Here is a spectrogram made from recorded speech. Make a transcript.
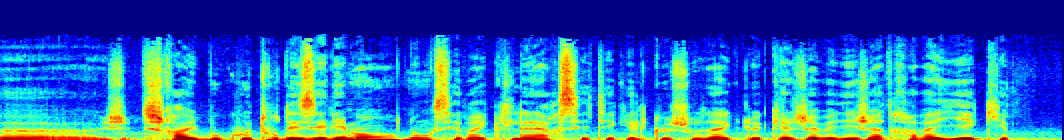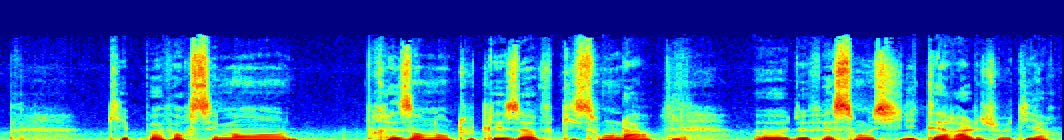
Euh, je, travaille beaucoup autour des éléments, donc c'est vrai que l'air, c'était quelque chose avec lequel j'avais déjà travaillé, qui n'est qui est pas forcément présent dans toutes les œuvres qui sont là, euh, de façon aussi littérale, je veux dire.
